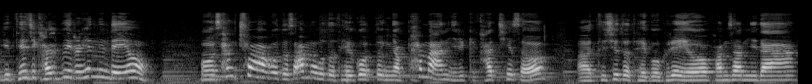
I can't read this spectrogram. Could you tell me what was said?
이게 돼지 갈비를 했는데요. 어, 상추하고도 싸먹어도 되고 또 그냥 파만 이렇게 같이 해서 어, 드셔도 되고 그래요. 감사합니다.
